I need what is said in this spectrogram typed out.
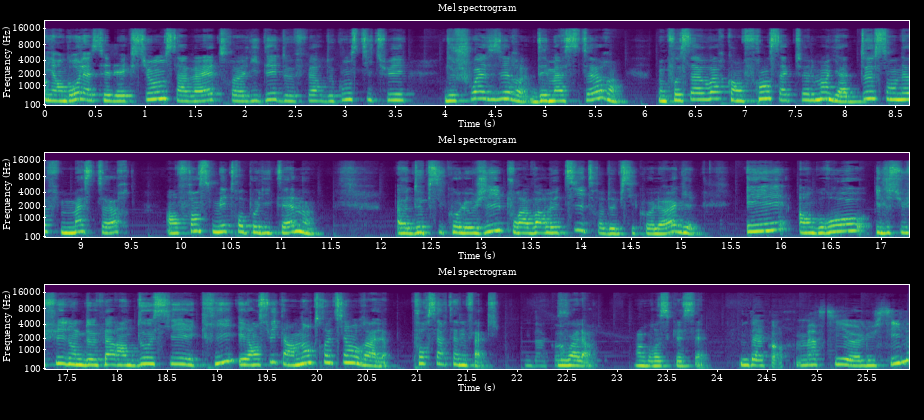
Et en gros, la sélection, ça va être l'idée de faire, de constituer, de choisir des masters donc, faut savoir qu'en France, actuellement, il y a 209 masters en France métropolitaine euh, de psychologie pour avoir le titre de psychologue. Et en gros, il suffit donc de faire un dossier écrit et ensuite un entretien oral pour certaines facs. D'accord. Voilà, en gros, ce que c'est. D'accord. Merci, euh, Lucille.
